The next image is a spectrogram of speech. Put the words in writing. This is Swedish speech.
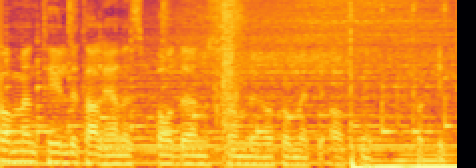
välkommen till Detaljhandelspodden som nu har kommit till avsnitt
